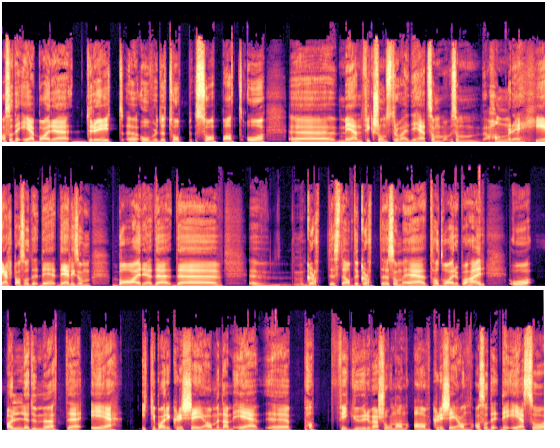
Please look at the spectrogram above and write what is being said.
Altså, det er bare drøyt, over the top, såpete og med en fiksjonstroverdighet som, som hangler helt, altså. Det, det, det er liksom liksom bare det, det glatteste av det glatte som er tatt vare på her. Og alle du møter, er ikke bare klisjeer, men de er eh, pappfigurversjonene av klisjeene. Altså, det, det, er så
